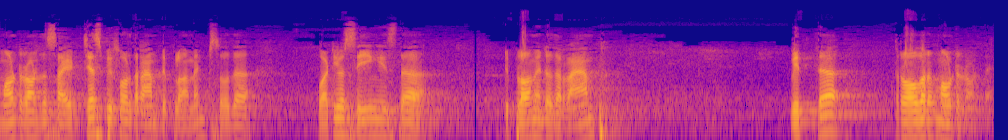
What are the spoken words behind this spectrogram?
mounted on the side just before the ramp deployment. So the what you're seeing is the deployment of the ramp with the rover mounted on that.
